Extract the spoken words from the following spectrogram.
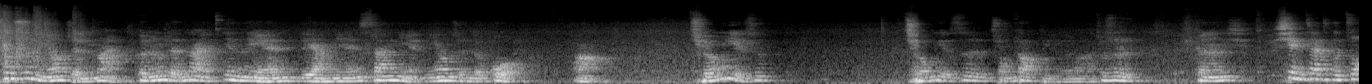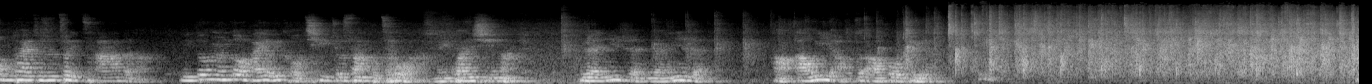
就是你要忍耐，可能忍耐一年、两年、三年，你要忍得过，啊，穷也是。穷也是穷到底了嘛，就是可能现在这个状态就是最差的嘛，你都能够还有一口气就算不错了，没关系嘛，忍一忍，忍一忍，好，熬一熬就熬过去了。啊，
